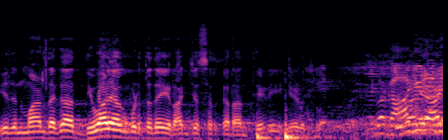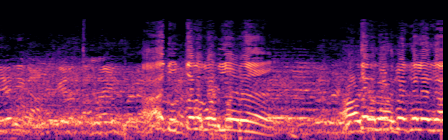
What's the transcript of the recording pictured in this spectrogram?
ಇದನ್ನು ಮಾಡಿದಾಗ ದಿವಾಳಿ ಆಗಿಬಿಡ್ತದೆ ಈ ರಾಜ್ಯ ಸರ್ಕಾರ ಅಂತ ಹೇಳಿ ಹೇಳಿದ್ರು. ಅದು ಉತ್ತರ ಕೊಡ್ಲಿವ್ರೆ ಉತ್ತರ ಕೊಡ್ಬೇಕಲ್ಲ ಈಗ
